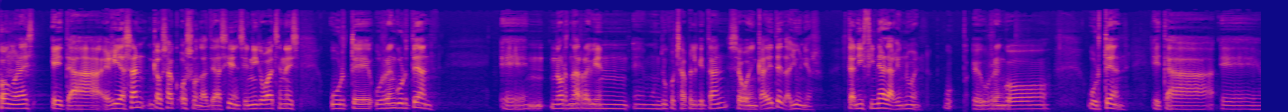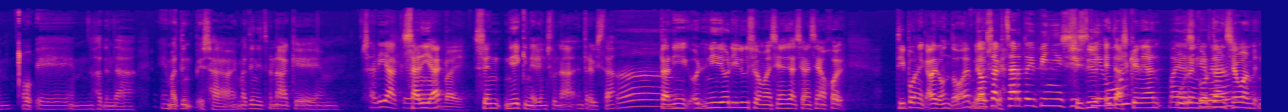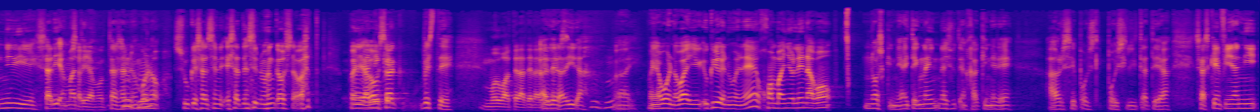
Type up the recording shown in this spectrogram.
joango naiz. Eta egia zan, gauzak oso ondatea ziren. Zer nik gogatzen naiz, urte, urren urtean, e, nor narrabien e, munduko txapelketan, zegoen kadete eta junior. Eta ni finala egin nuen, urrengo urtean. Eta, e, o, e, nozaten da, ematen, esa, ematen dituenak, e, sariak. edo- sariak, Bai. zen nirekin egin zuna entrevista. Ah. Eta ni, nire hori ilusio, ma, zian, zian, zian, jo, tipo honek, a ber, ondo, eh? Gauzak txarto ipini zizkigun. Eta azkenean, bai, urren gortan zegoen niri saria mate. Saria mate. Eta esan nuen, bueno, zuk esan zen, esaten zenuen gauza bat, baina nik- gauzak beste Modu batera atera. dira, atera dira. bai. Baina, bueno, bai, euki genuen, eh? Juan baino lehenago, noski, ni haitek nahi, nahi zuten jakin ere, haber ze pos- posibilitatea. Zer, azken finan ni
